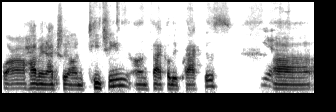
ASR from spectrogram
are having actually on teaching, on faculty practice. Yes. Uh,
